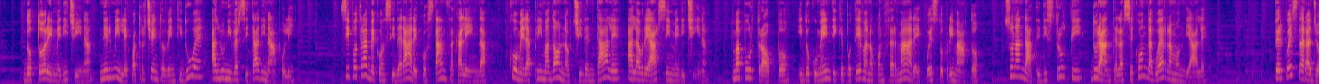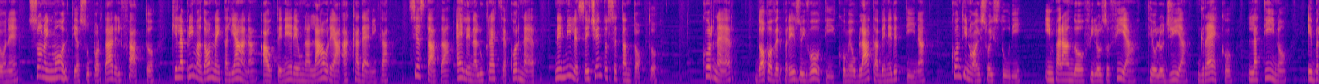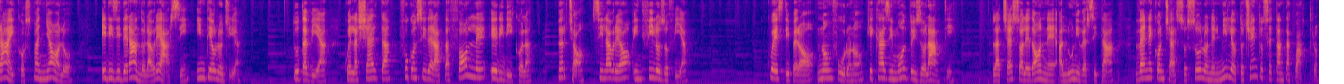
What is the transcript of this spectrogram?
dottore in medicina, nel 1422 all'Università di Napoli. Si potrebbe considerare Costanza Calenda come la prima donna occidentale a laurearsi in medicina. Ma purtroppo i documenti che potevano confermare questo primato sono andati distrutti durante la Seconda Guerra Mondiale. Per questa ragione sono in molti a supportare il fatto che la prima donna italiana a ottenere una laurea accademica sia stata Elena Lucrezia Corner nel 1678. Corner, dopo aver preso i voti come oblata benedettina, continuò i suoi studi, imparando filosofia, teologia, greco, latino, ebraico, spagnolo e desiderando laurearsi in teologia. Tuttavia, quella scelta fu considerata folle e ridicola, perciò si laureò in filosofia. Questi però non furono che casi molto isolati. L'accesso alle donne all'università venne concesso solo nel 1874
